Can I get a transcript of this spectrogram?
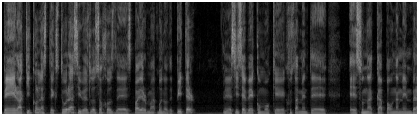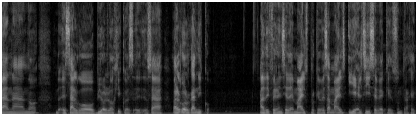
Pero aquí con las texturas, si ves los ojos de Spider-Man, bueno, de Peter, eh, sí se ve como que justamente es una capa, una membrana, ¿no? Es algo biológico, es, eh, o sea, algo orgánico. A diferencia de Miles, porque ves a Miles y él sí se ve que es un traje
